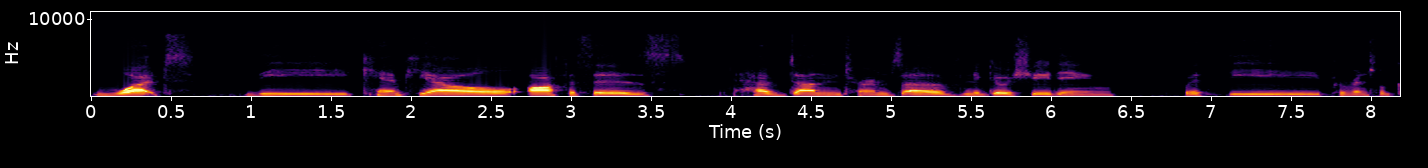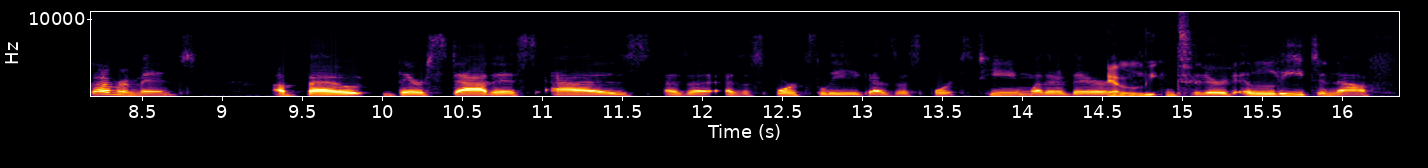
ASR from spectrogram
what the CanPL offices have done in terms of negotiating with the provincial government about their status as as a as a sports league as a sports team whether they're Elite. considered elite enough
